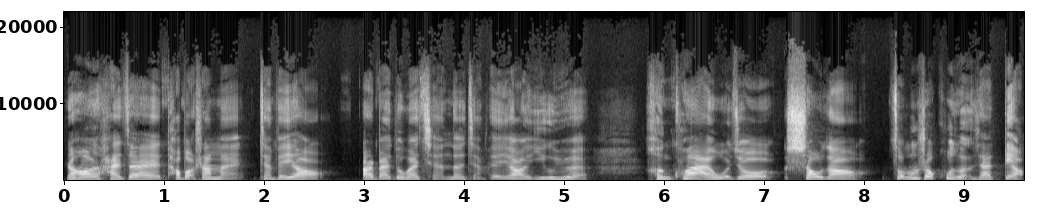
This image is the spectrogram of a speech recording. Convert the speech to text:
然后还在淘宝上买减肥药，二百多块钱的减肥药一个月。很快我就瘦到走路的时候裤子往下掉，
